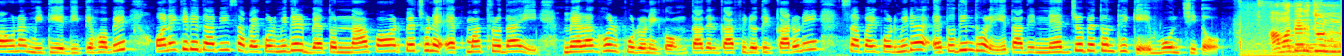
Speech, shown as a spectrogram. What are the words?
পাওনা মিটিয়ে দিতে হবে। অনেকেরই দাবি সাফাই কর্মীদের বেতন না পাওয়ার পেছনে একমাত্র দায়ী মেলাঘর পুর নিগম। তাদের গাফিলতির কারণে সাফাই কর্মীরা এতদিন ধরে তাদের ন্যায্য বেতন থেকে বঞ্চিত। আমাদের জন্য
